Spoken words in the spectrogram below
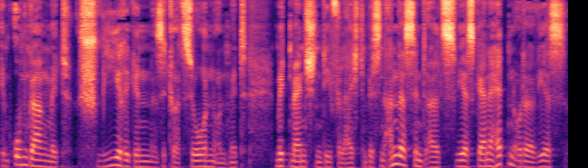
im Umgang mit schwierigen Situationen und mit Mitmenschen, die vielleicht ein bisschen anders sind, als wir es gerne hätten oder wir es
